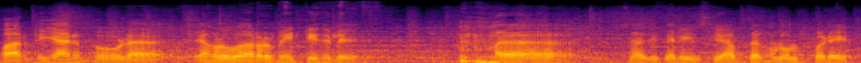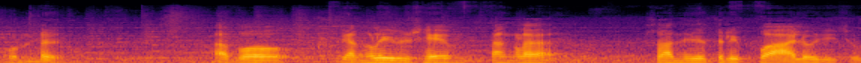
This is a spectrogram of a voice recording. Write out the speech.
പാർട്ടി ഞാനിപ്പോൾ ഇവിടെ ഞങ്ങൾ വേറൊരു മീറ്റിങ്ങിൽ അലി സിയാബ് ഉൾപ്പെടെ ഉണ്ട്. അപ്പോൾ ഞങ്ങൾ ഈ വിഷയം തങ്ങളെ സാന്നിധ്യത്തിൽ ഇപ്പോൾ ആലോചിച്ചു.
